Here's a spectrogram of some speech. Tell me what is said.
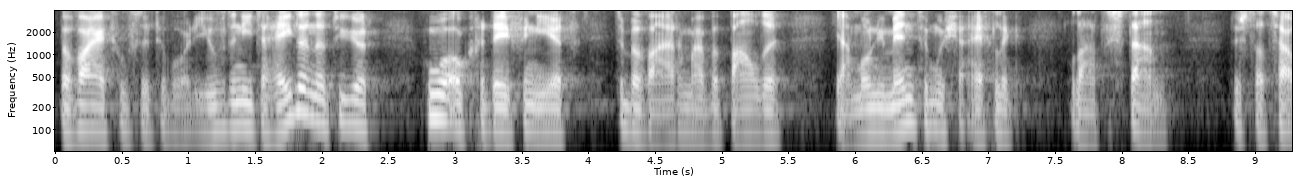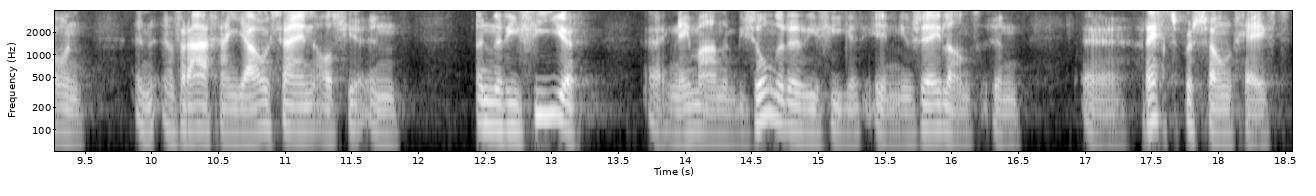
bewaard hoefde te worden. Je hoefde niet de hele natuur, hoe ook gedefinieerd, te bewaren, maar bepaalde ja, monumenten moest je eigenlijk laten staan. Dus dat zou een, een, een vraag aan jou zijn als je een, een rivier, eh, ik neem aan een bijzondere rivier in Nieuw-Zeeland, een uh, rechtspersoon geeft,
